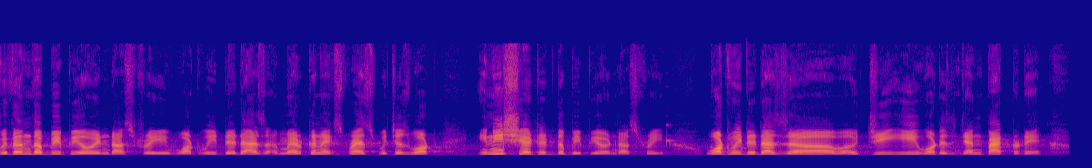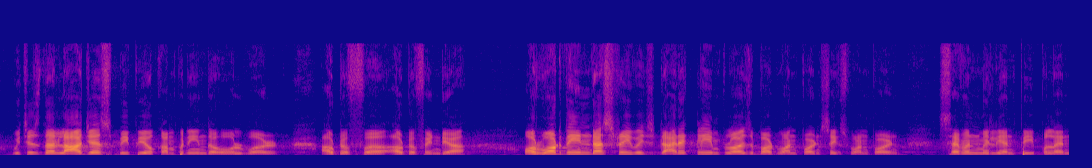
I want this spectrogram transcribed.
within the BPO industry, what we did as American Express, which is what initiated the BPO industry. What we did as uh, GE, what is Genpact today, which is the largest BPO company in the whole world out of, uh, out of India, or what the industry which directly employs about 1.6, 1.7 million people and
